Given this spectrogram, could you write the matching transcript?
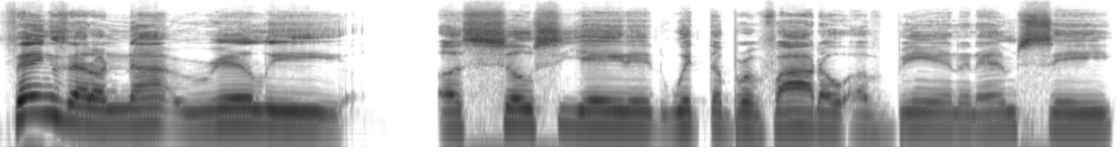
things that are not really associated with the bravado of being an MC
